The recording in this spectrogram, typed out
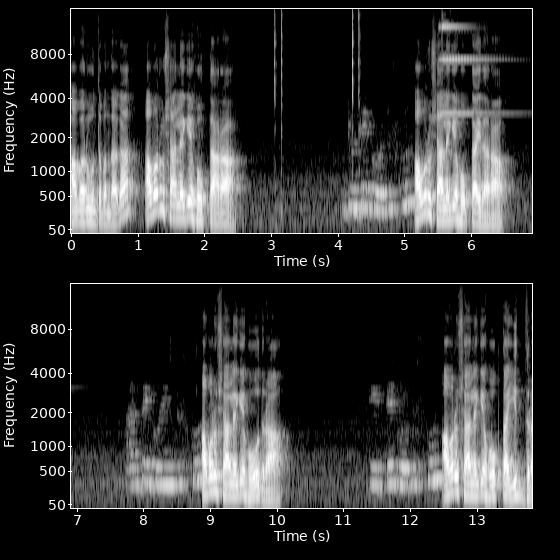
ಅವರು ಅಂತ ಬಂದಾಗ ಅವರು ಶಾಲೆಗೆ ಹೋಗ್ತಾರಾ? ಅವರು ಶಾಲೆಗೆ ಹೋಗ್ತಾ ಇದ್ದಾರಾ? ಅವರು ಶಾಲೆಗೆ ಹೋದ್ರ? ಅವರು ಶಾಲೆಗೆ ಹೋಗ್ತಾ ಇದ್ರ?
